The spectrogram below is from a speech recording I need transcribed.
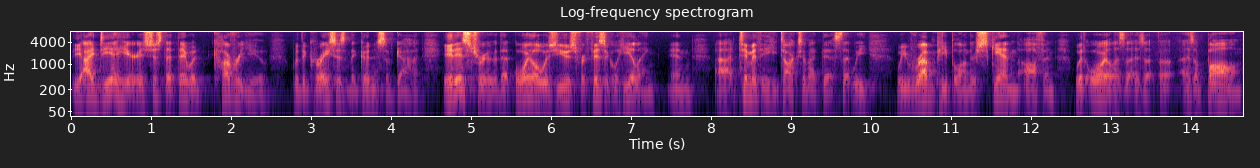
the idea here is just that they would cover you with the graces and the goodness of God. It is true that oil was used for physical healing. In uh, Timothy, he talks about this that we we rub people on their skin often with oil as a, as a, uh, as a balm.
